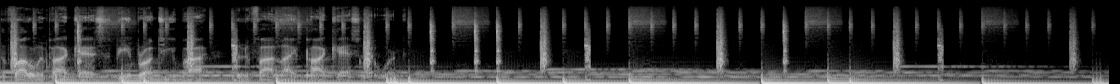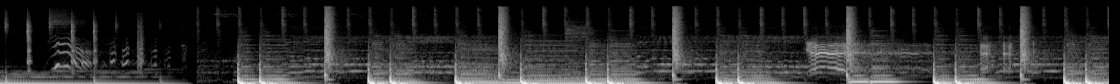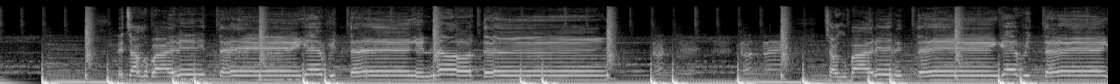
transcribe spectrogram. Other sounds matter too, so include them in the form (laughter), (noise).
The following podcast is being brought to you by the Defy Life Podcast Network. They talk about anything, everything, and nothing.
